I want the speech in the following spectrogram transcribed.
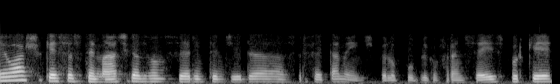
Eu acho que essas temáticas vão ser entendidas perfeitamente pelo público francês, porque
